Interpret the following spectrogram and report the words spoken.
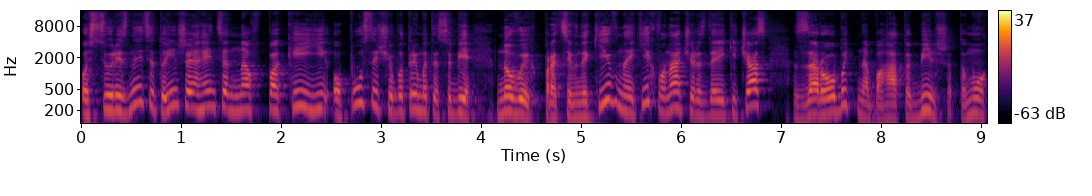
ось цю різницю, то інша агенція навпаки її опустить, щоб отримати собі нових працівників, на яких вона через деякий час заробить набагато більше. Тому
